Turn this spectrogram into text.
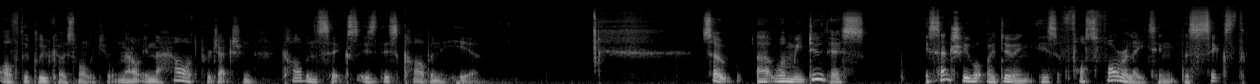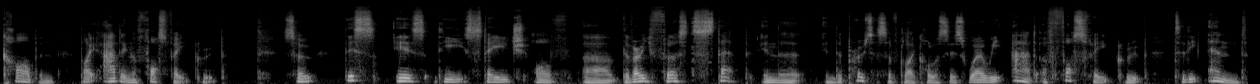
of the glucose molecule. Now in the Haworth projection, carbon 6 is this carbon here. So uh, when we do this, essentially what we're doing is phosphorylating the sixth carbon by adding a phosphate group. So this is the stage of uh, the very first step in the in the process of glycolysis where we add a phosphate group to the end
